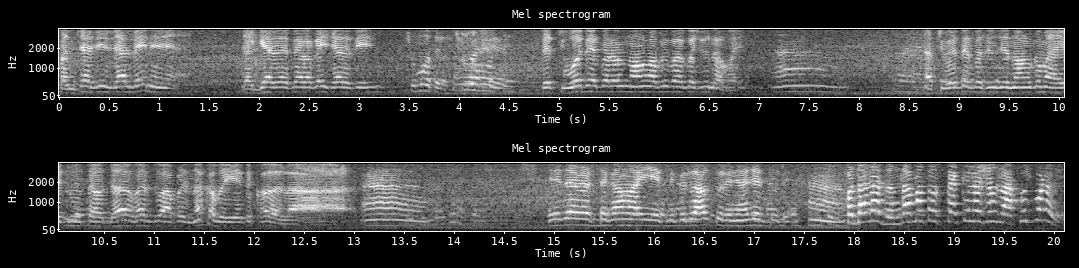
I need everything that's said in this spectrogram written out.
પંચ્યાસી સાલ થઈ ને અગિયાર વર્ષ કઈ સાલ હતી? ચુમ્મોતેર તે ચુવોતેર નાણું આપણી પાસે કશું ના હોય. હા. પછી જે નાણું કમાય એટલું તો દસ વર્ષ જો આપણે ન કમાઈએ તો ખલા હા. એ દર વર્ષે કામ આવીએ એટલે પેલું આવતું રે ને જતું રે હા. પણ દાદા ધંધામાં તો સ્પેક્યુલેશન રાખવું જ પડે ને.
